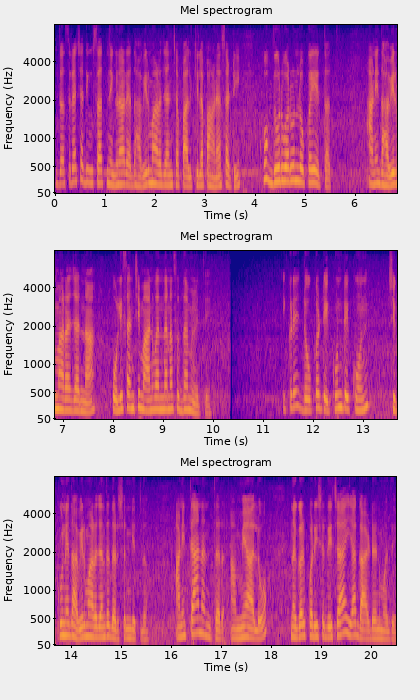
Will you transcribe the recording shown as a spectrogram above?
दसऱ्याच्या दिवसात निघणाऱ्या दहावीर महाराजांच्या पालखीला पाहण्यासाठी खूप दूरवरून लोक येतात आणि दहावीर महाराजांना पोलिसांची मानवंदनासुद्धा मिळते. इकडे डोकं टेकून टेकून चिकूने दहावीर महाराजांचं दर्शन घेतलं. आणि त्यानंतर आम्ही आलो नगर परिषदेच्या या गार्डनमध्ये.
